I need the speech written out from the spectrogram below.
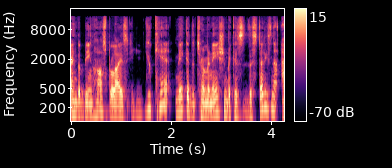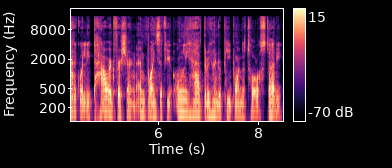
end up being hospitalized, you can't make a determination because the study's not adequately powered for certain endpoints if you only have 300 people in the total study,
